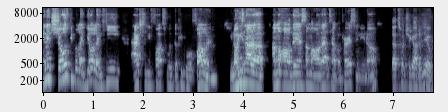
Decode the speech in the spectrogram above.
and it shows people like yo, like he actually fucks with the people who follow him. You know, he's not a I'm a all this, I'm a all that type of person. You know. That's what you got to do.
